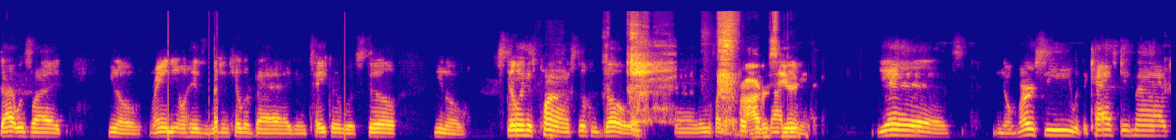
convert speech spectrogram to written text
that was like, you know, Randy on his legend killer bag and Taker was still, you know, still in his prime, still could go. And it was like a perfect dynamic. Yes. No Mercy with the casket match,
